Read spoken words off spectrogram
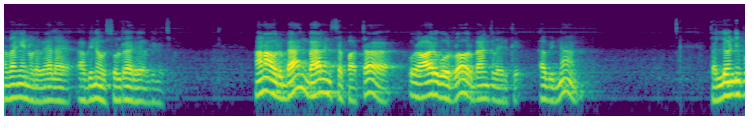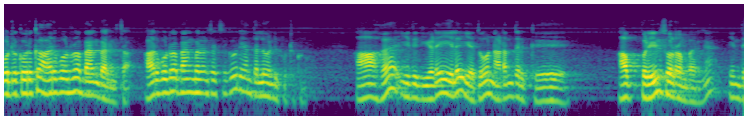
அதாங்க என்னோடய வேலை அப்படின்னு அவர் சொல்கிறாரு அப்படின்னு வச்சுக்கோங்க ஆனால் அவர் பேங்க் பேலன்ஸை பார்த்தா ஒரு ஆறு கோடி ரூபா ஒரு பேங்க்கில் இருக்குது அப்படின்னா தள்ளுவண்டி போட்டிருக்கவருக்கு ஆறு கோடி ரூபா பேங்க் பேலன்ஸா ஆறு கோடி ரூபா பேங்க் பேலன்ஸ் வச்சுருக்கவர் ஏன் தள்ளுவண்டி போட்டிருக்கணும்? ஆக இதுக்கு இடையில ஏதோ நடந்திருக்கு அப்படின்னு சொல்கிறோம் பாருங்கள் இந்த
